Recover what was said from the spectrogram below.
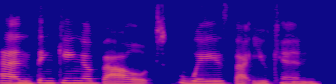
And thinking about ways that you can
